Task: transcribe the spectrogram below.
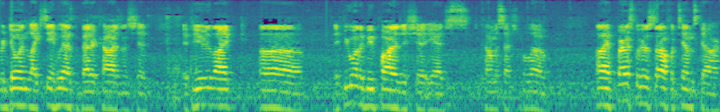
We're doing like seeing who has the better cars and shit. If you like, uh, if you want to be part of this shit, yeah, just comment section below. Alright, first we're gonna start off with Tim's car.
